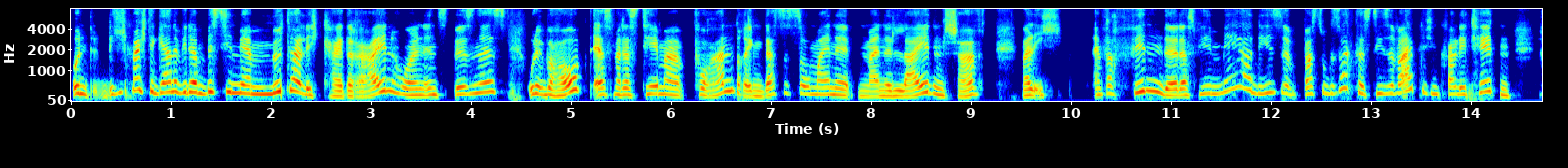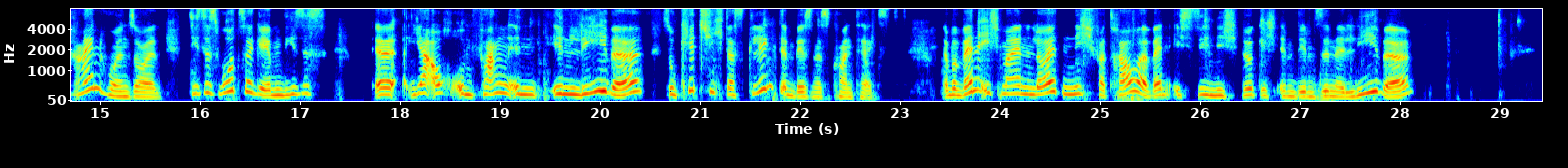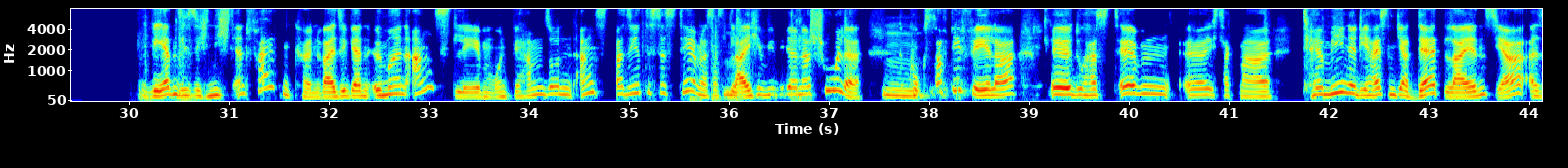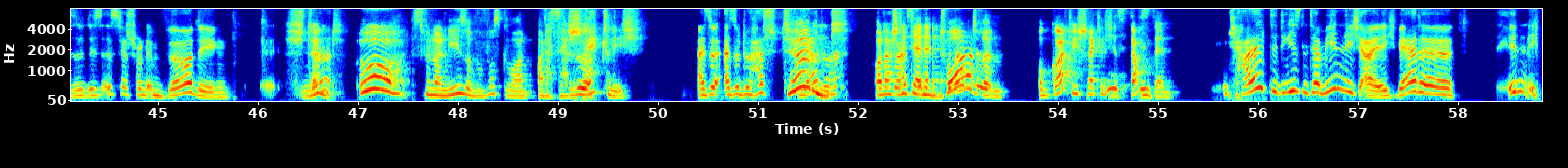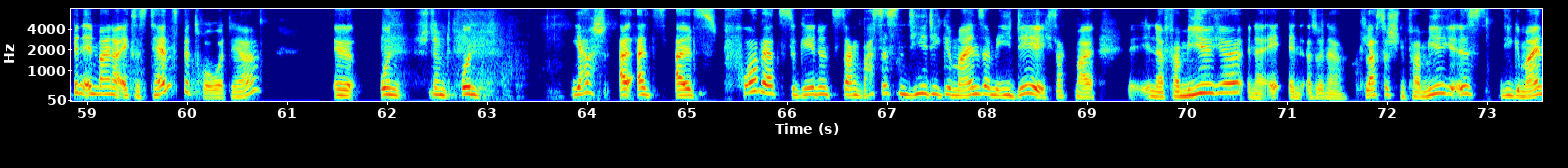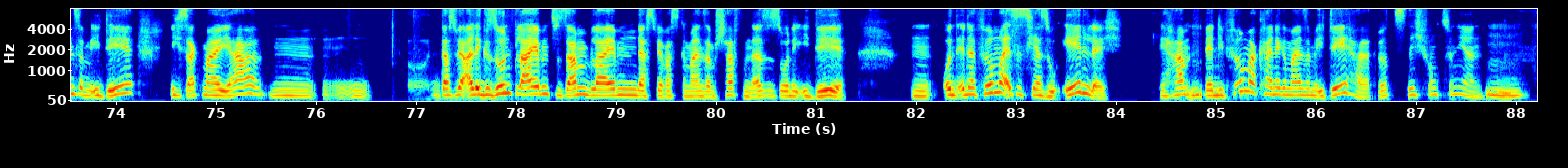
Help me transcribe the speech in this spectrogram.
und ich möchte gerne wieder ein bisschen mehr Mütterlichkeit reinholen ins Business oder überhaupt erstmal das Thema voranbringen. Das ist so meine, meine Leidenschaft, weil ich einfach finde, dass wir mehr diese, was du gesagt hast, diese weiblichen Qualitäten reinholen sollen. Dieses Wurzel geben, dieses äh, ja auch Umfangen in, in Liebe, so kitschig das klingt im Business-Kontext. Aber wenn ich meinen Leuten nicht vertraue, wenn ich sie nicht wirklich in dem Sinne liebe, werden sie sich nicht entfalten können, weil sie werden immer in Angst leben. Und wir haben so ein angstbasiertes System. Das ist das mhm. gleiche wie wieder in der Schule. Mhm. Du guckst auf die Fehler, äh, du hast, ähm, äh, ich sag mal, Termine, die heißen ja Deadlines, ja. Also das ist ja schon im Wording. Äh, Stimmt. Ne? Oh, das ist mir noch nie so bewusst geworden. Oh, das ist ja also, schrecklich. Also, also du hast. Stimmt. Ja, du hast, oh, da steht ja der Tod drin. Oh Gott, wie schrecklich ist das denn? Ich halte diesen Termin nicht ein. Ich werde in, ich bin in meiner Existenz bedroht, ja. Äh, und, Stimmt. Und ja, als, als vorwärts zu gehen und zu sagen, was ist denn hier die gemeinsame Idee? Ich sag mal, in der Familie, in der, also in einer klassischen Familie ist die gemeinsame Idee, ich sag mal, ja, dass wir alle gesund bleiben, zusammenbleiben, dass wir was gemeinsam schaffen. Das ist so eine Idee. Und in der Firma ist es ja so ähnlich. Wir haben, mhm. wenn die Firma keine gemeinsame Idee hat, wird es nicht funktionieren. Mhm.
